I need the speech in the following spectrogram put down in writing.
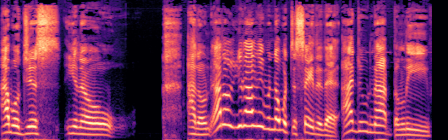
I will just, you know, I don't, I don't, you know, I don't even know what to say to that. I do not believe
